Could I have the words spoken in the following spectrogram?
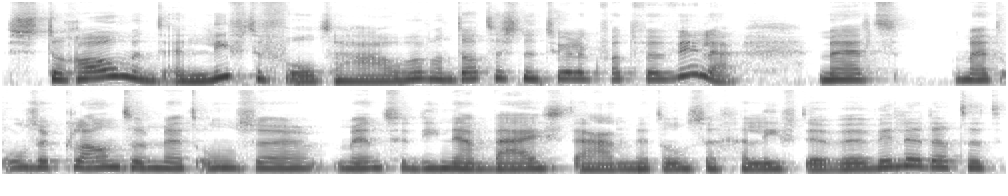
stromend en liefdevol te houden. Want dat is natuurlijk wat we willen met, met onze klanten, met onze mensen die nabij staan, met onze geliefden. We willen dat het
